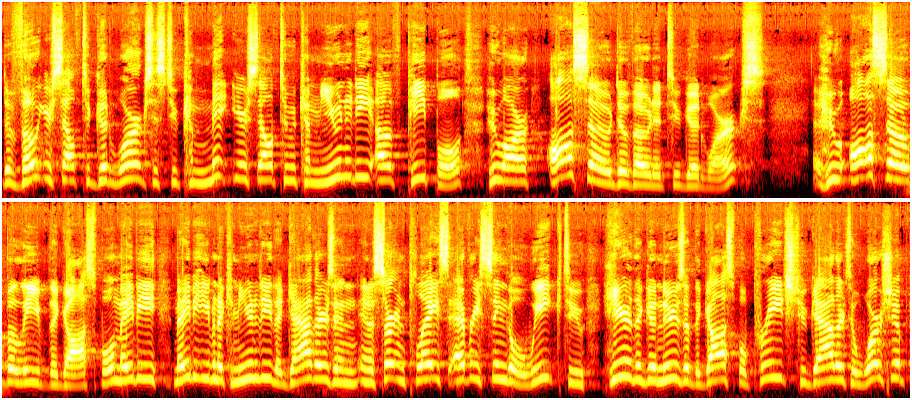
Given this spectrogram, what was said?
devote yourself to good works is to commit yourself to a community of people who are also devoted to good works who also believe the gospel, maybe, maybe even a community that gathers in, in a certain place every single week to hear the good news of the gospel preached, who gather to worship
